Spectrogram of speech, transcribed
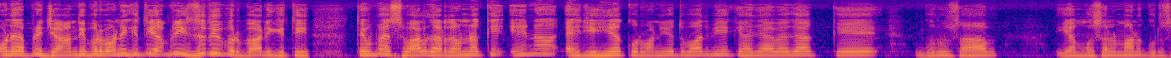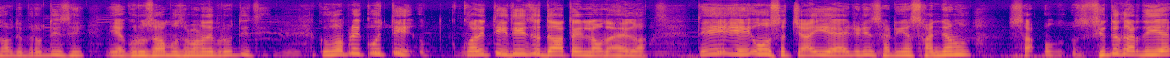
ਉਹਨੇ ਆਪਣੀ ਜਾਨ ਦੀ ਕੁਰਬਾਨੀ ਕੀਤੀ, ਆਪਣੀ ਇੱਜ਼ਤ ਦੀ ਪਰਵਾਹ ਨਹੀਂ ਕੀਤੀ। ਤੇ ਮੈਂ ਸਵਾਲ ਕਰਦਾ ਹੁੰਦਾ ਕਿ ਇਹਨਾਂ ਅਜਿਹੀਆਂ ਕੁਰਬਾਨੀਆਂ ਤੋਂ ਬਾਅਦ ਵੀ ਇਹ ਕਿਹਾ ਜਾਵੇਗਾ ਕਿ ਗੁਰੂ ਸਾਹਿਬ ਜਾਂ ਮੁਸਲਮਾਨ ਗੁਰੂ ਸਾਹਿਬ ਦੇ ਵਿਰੋਧੀ ਸੀ ਜਾਂ ਗੁਰੂ ਸਾਹਿਬ ਮੁਸਲਮਾਨਾਂ ਦੇ ਵਿਰੋਧੀ ਸੀ? ਕਿਉਂਕਿ ਆਪਣੀ ਕੋਈ ਧੀ ਕੋਈ ਧੀ ਦੀ ਇੱਜ਼ਤ ਦਾਅ ਨਹੀਂ ਲਾਉਂਦਾ ਹੈਗਾ। ਤੇ ਇਹ ਉਹ ਸੱਚਾਈ ਹੈ ਜਿਹੜੀ ਸਾਡੀਆਂ ਸਾਂਝਾਂ ਨੂੰ ਸਾ- ਸਿੱਧ ਕਰਦੀ ਹੈ।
